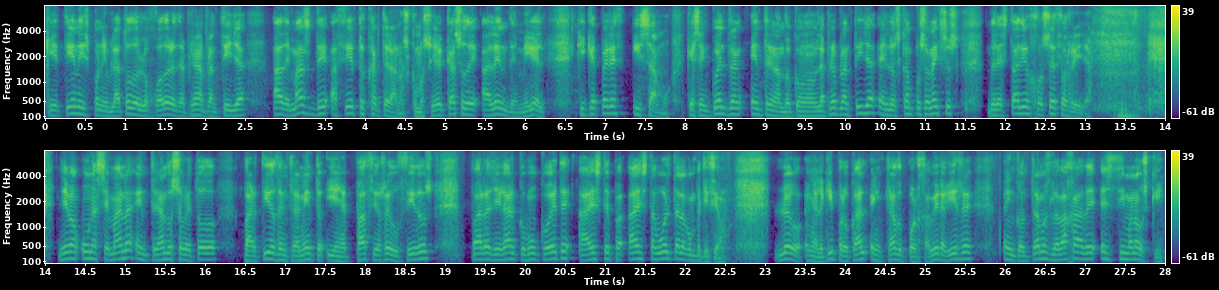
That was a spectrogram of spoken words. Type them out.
que tiene disponible a todos los jugadores de la primera plantilla además de a ciertos canteranos como sería el caso de Alende, Miguel, Quique Pérez y Samu que se encuentran entrenando con la primera plantilla en los campos anexos del estadio José Zorrilla. Llevan una semana entrenando sobre todo partidos de entrenamiento y en espacios reducidos para llegar como un cohete a, este, a esta vuelta a la competición. Luego, en el equipo local, entrenado por Javier Aguirre, encontramos la baja de Stimanowski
